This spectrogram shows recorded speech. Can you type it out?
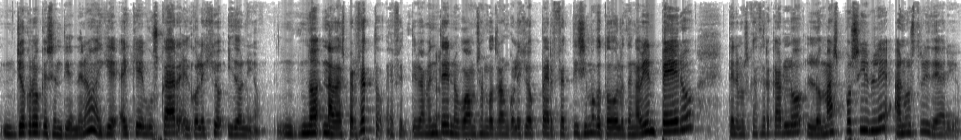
yo creo que se entiende, ¿no? Hay que, hay que buscar el colegio idóneo. No, nada es perfecto, efectivamente, no vamos a encontrar un colegio perfectísimo que todo lo tenga bien, pero tenemos que acercarlo lo más posible a nuestro ideario.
